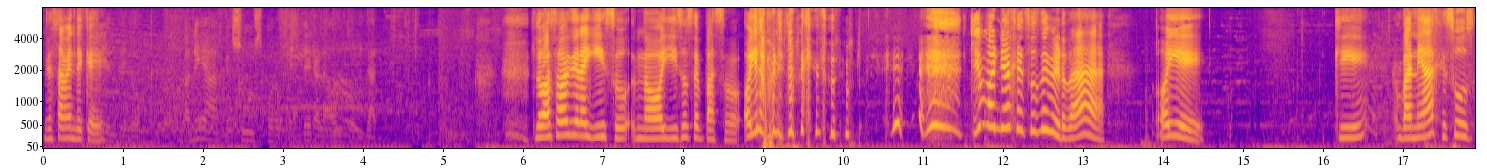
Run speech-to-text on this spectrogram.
Ya saben de qué. Lo vas a volver a Jisoo. No, Jisoo se pasó. Oye, lo banea a Jesús. ¿Quién banea a Jesús de verdad? Oye. ¿Qué? Banea a Jesús.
